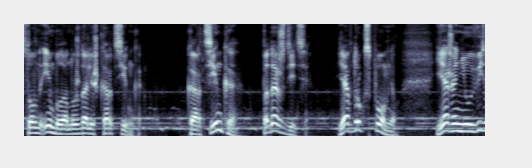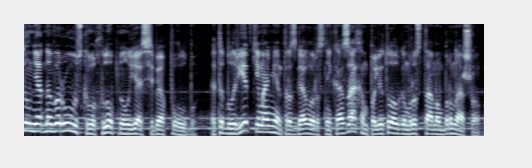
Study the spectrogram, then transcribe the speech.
Словно им была нужна лишь картинка. Картинка? Подождите. Я вдруг вспомнил. Я же не увидел ни одного русского, хлопнул я себя по лбу. Это был редкий момент разговора с неказахом, политологом Рустамом Бурнашевым.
